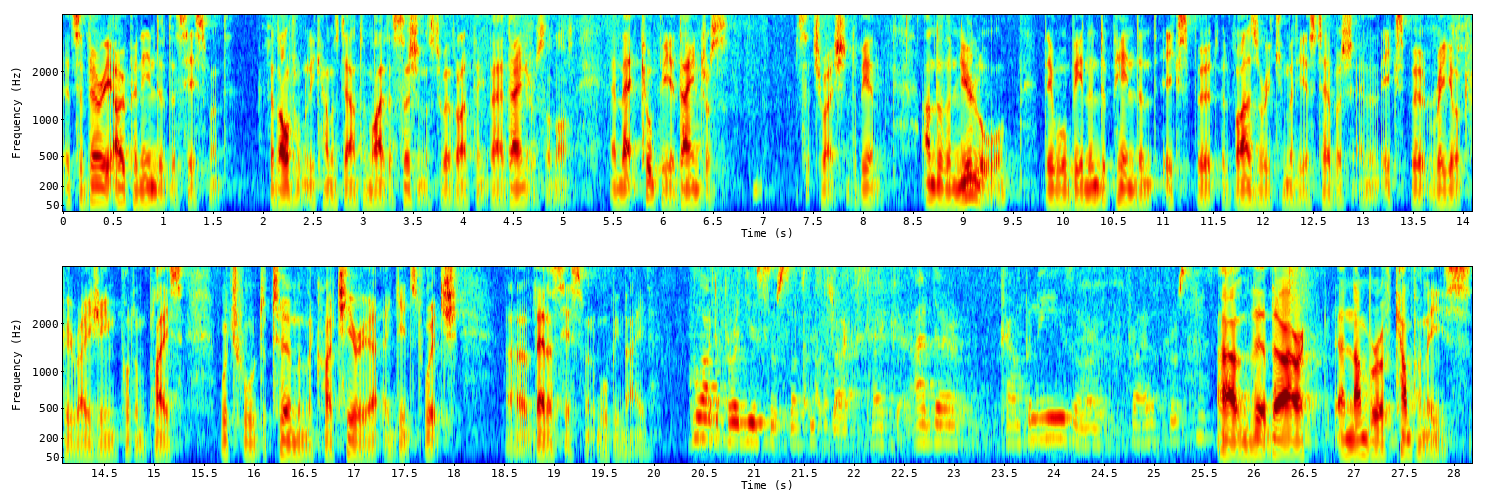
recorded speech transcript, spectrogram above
it's a very open-ended assessment. It ultimately comes down to my decision as to whether I think they are dangerous or not. And that could be a dangerous situation to be in. Under the new law, there will be an independent expert advisory committee established and an expert regulatory regime put in place which will determine the criteria against which uh, that assessment will be made. Who are the producers of these drugs? Like, are there companies or private persons? Uh, there, there, are a number of companies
